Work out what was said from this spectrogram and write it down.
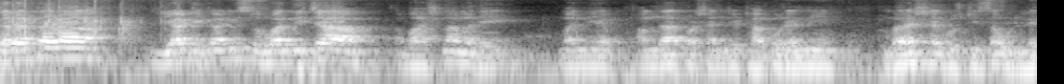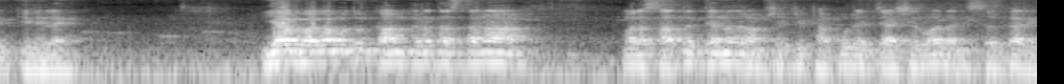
तर आता या ठिकाणी सुरुवातीच्या भाषणामध्ये माननीय आमदार प्रशांतजी ठाकूर यांनी बऱ्याचशा गोष्टीचा उल्लेख केलेला आहे. या विभागामधून काम करत असताना मला सातत्यानं रामशेठजी ठाकूर यांचे आशीर्वाद आणि सहकार्य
